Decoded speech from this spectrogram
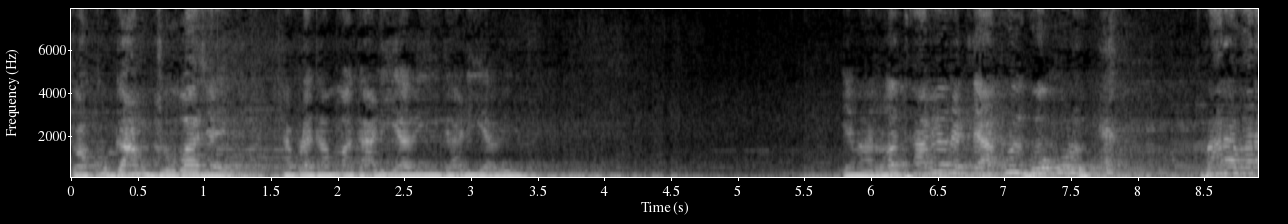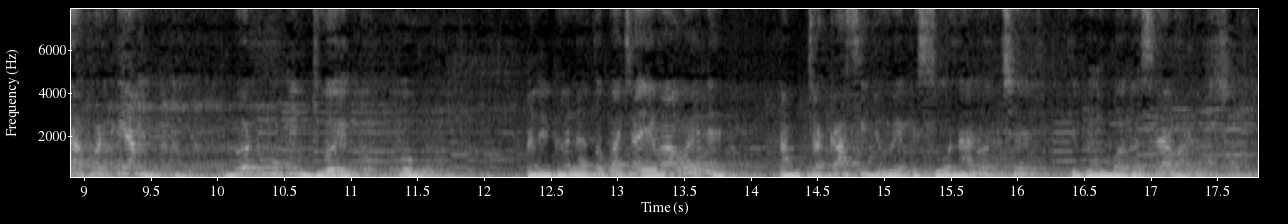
તો આખું ગામ જોવા જાય. આપણા ગામમાં ગાડી આવી ગાડી આવી. એમાં રથ આવ્યો ને એટલે આખું ગોકુળ વારા વારા ફરતી આમ લોટ મૂકીને જોયું. ઓહો. અને ઘણા તો પાછા એવા હોય ને, આમ ચકાસી જોવે કે સોનાનો જ છે કે પેલું મગસરાવાળું છે.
